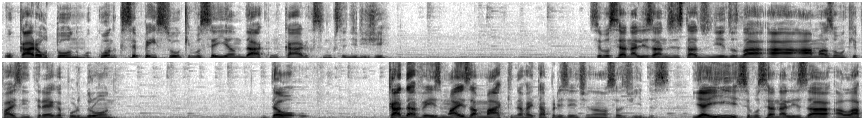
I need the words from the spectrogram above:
o carro autônomo, quando que você pensou que você ia andar com um carro que você não precisa dirigir? Se você analisar nos Estados Unidos lá, a Amazon que faz entrega por drone. Então, cada vez mais a máquina vai estar presente nas nossas vidas. E aí, se você analisar a lá,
